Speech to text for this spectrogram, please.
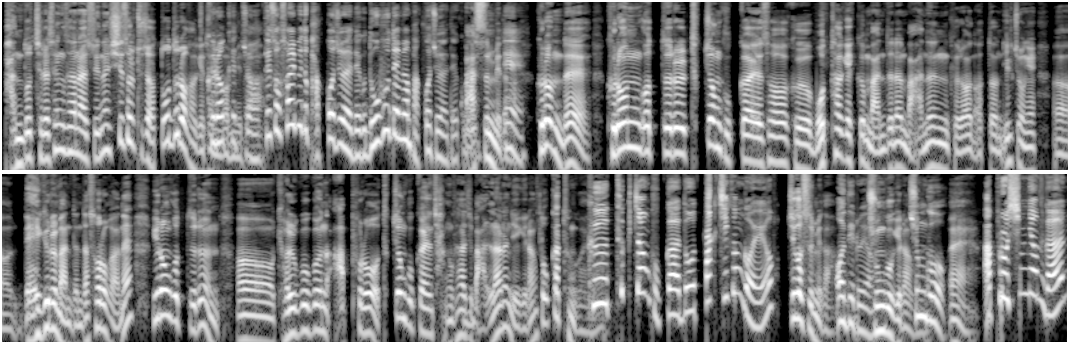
반도체를 생산할 수 있는 시설 투자가 또 들어가게 되는 그렇겠죠. 겁니다. 계속 설비도 바꿔줘야 되고 노후되면 바꿔줘야 되고. 맞습니다. 예. 그런데 그런 것들을 특정 국가에서 그 못하게끔 만드는 많은 그런 어떤 일종의 어, 내규를 만든다 서로 간에 이런 것들은 어, 결국은 앞으로 특정 국가에는 장사하지 말라는 얘기랑 똑같은 거예요. 그 특정 국가도 딱 찍은 거예요? 찍었습니다. 어디로요? 중국이라고. 중국. 네. 앞으로 10년간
